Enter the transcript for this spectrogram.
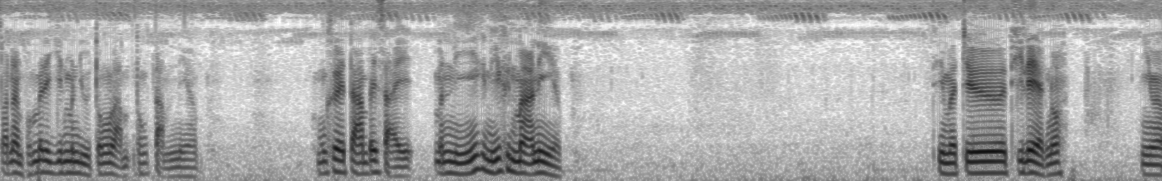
ตอนนั้นผมไม่ได้ยินมันอยู่ตรงหลำตรงต่ำนี่ครับ ผมเคยตามไปใส่มันหนีหนีขึ้นมานี่ครับ ที่มาเจอที่แรกเนาะนี่มา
